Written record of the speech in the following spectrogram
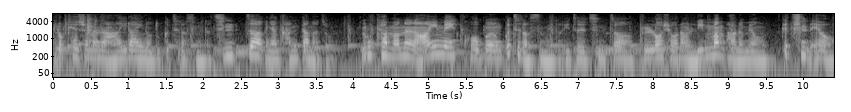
이렇게 해주면 아이라이너도 끝이 났습니다. 진짜 그냥 간단하죠. 이렇게 하면은 아이 메이크업은 끝이 났습니다. 이제 진짜 블러셔랑 립만 바르면 끝인데요.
